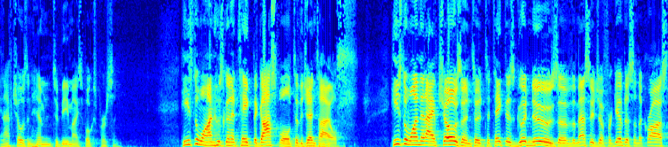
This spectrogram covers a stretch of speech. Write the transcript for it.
and I've chosen him to be my spokesperson. He's the one who's going to take the gospel to the Gentiles. He's the one that I have chosen to, to take this good news of the message of forgiveness and the cross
